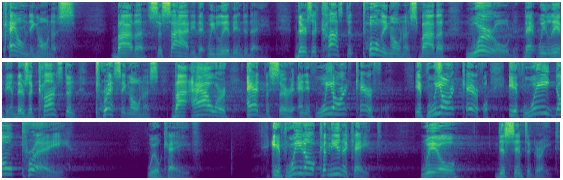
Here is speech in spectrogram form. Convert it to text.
pounding on us by the society that we live in today. There's a constant pulling on us by the world that we live in. There's a constant pressing on us by our adversary. And if we aren't careful, if we aren't careful, if we don't pray, we'll cave. If we don't communicate, we'll disintegrate.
